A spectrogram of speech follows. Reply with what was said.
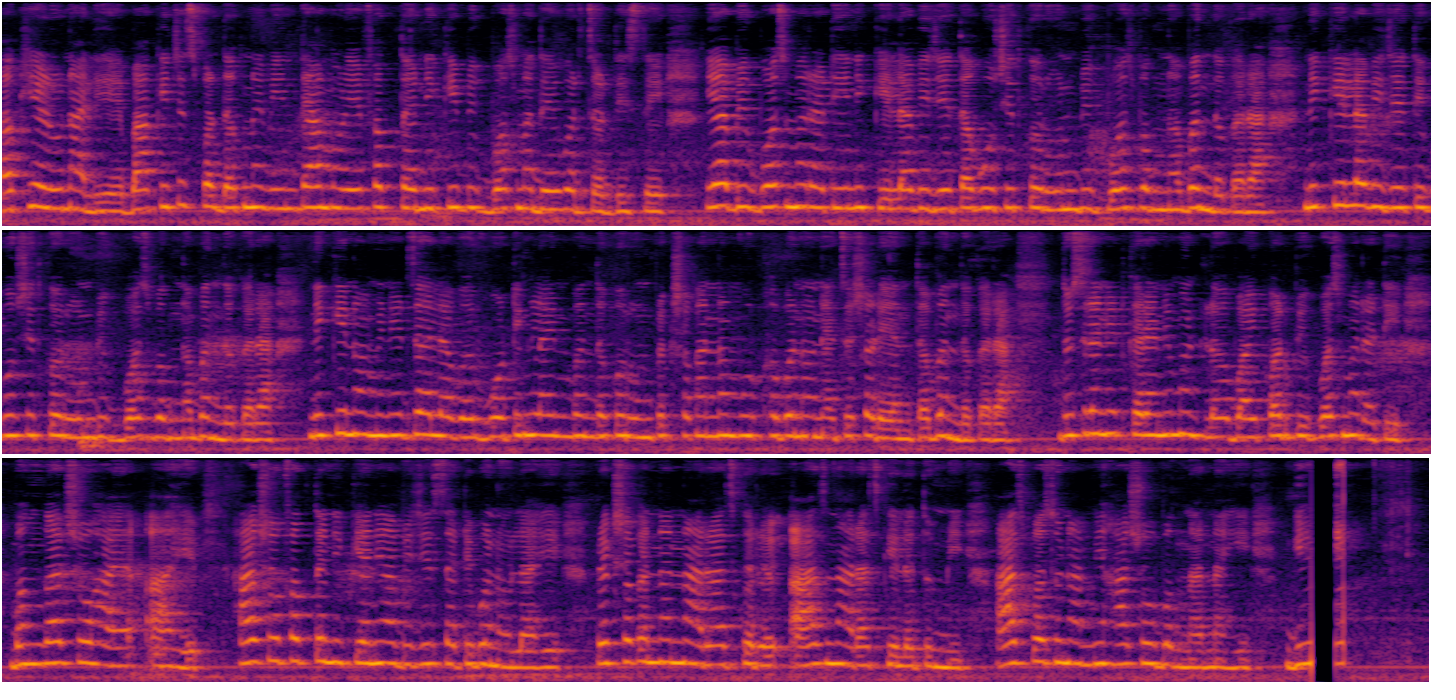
खेळून आली आहे. बाकीचे स्पर्धक नवीन त्यामुळे फक्त निक्की बिग बॉसमध्ये वरचढ दिसते. या बिग बॉस मराठी निक्कीला विजेता घोषित करून बिग बॉस बघणं बंद करा. निक्कीला विजेती घोषित करून बिग बॉस बघणं बंद करा. निक्की नॉमिनेट झाल्यावर वोटिंग लाईन बंद करून प्रेक्षकांना मूर्ख बनवण्याचं षडयंत्र बंद करा. दुसऱ्या नेटकऱ्याने म्हटलं बॉयकॉट बिग बॉस मराठी. भंगार शो हा आहे. हा शो फक्त निक्की आणि अभिजितसाठी बनवला आहे. प्रेक्षकांना नाराज कर आज नाराज केलं तुम्ही. आजपासून आम्ही हा हा शो बघणार नाही. घे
